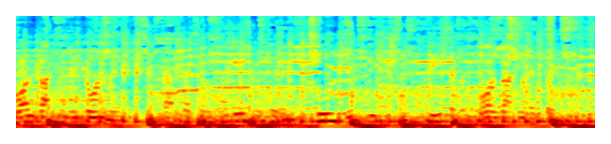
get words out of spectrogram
Ball Badminton Tournament and has secured second school district state level ball badminton tournament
